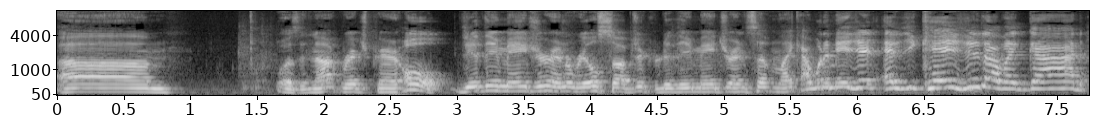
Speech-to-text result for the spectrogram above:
Um, was it not rich parent? Oh, did they major in a real subject or did they major in something like I want to major in education? Oh my god,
